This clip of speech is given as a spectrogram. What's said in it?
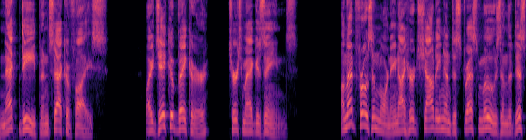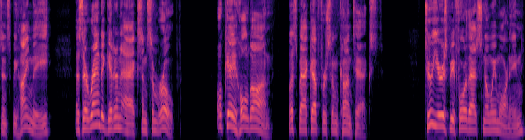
Neck Deep in Sacrifice by Jacob Baker, Church Magazines. On that frozen morning, I heard shouting and distressed moos in the distance behind me as I ran to get an axe and some rope. Okay, hold on. Let's back up for some context. Two years before that snowy morning,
